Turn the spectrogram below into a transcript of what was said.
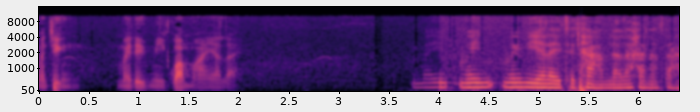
มันจึงไม่ได้มีความหมายอะไร ไม่ไม่ไม่มีอะไรจะถามแล้วล่ะค่ะหลวงตา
